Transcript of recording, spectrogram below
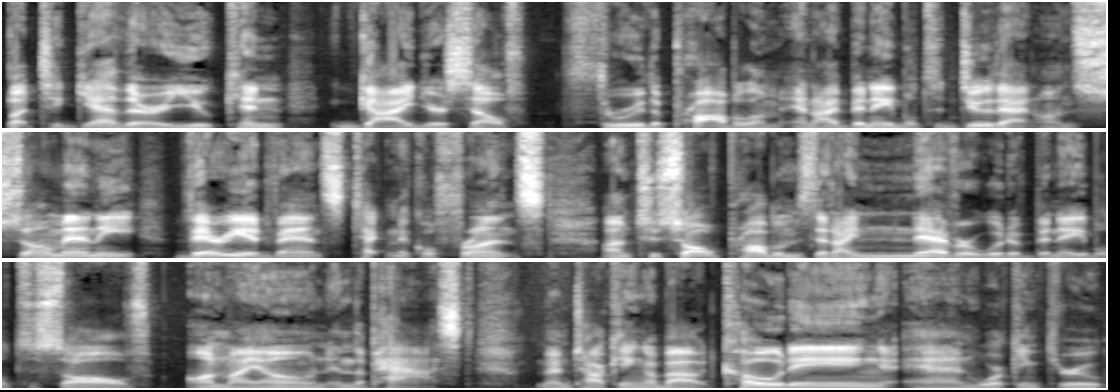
but together you can guide yourself through the problem. And I've been able to do that on so many very advanced technical fronts um, to solve problems that I never would have been able to solve on my own in the past. I'm talking about coding and working through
